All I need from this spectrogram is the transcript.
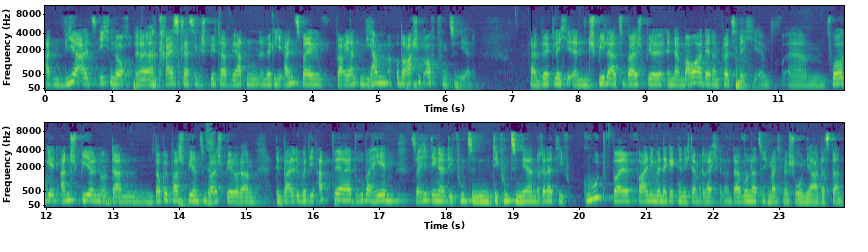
hatten wir, als ich noch äh, Kreisklasse gespielt habe, wir hatten wirklich ein, zwei Varianten, die haben überraschend oft funktioniert halt wirklich ein Spieler zum Beispiel in der Mauer, der dann plötzlich ähm, ähm, vorgeht, anspielen und dann Doppelpass spielen zum ja. Beispiel oder den Ball über die Abwehr drüber heben. Solche Dinge, die, funktio die funktionieren relativ gut, weil vor allen Dingen, wenn der Gegner nicht damit rechnet. Und da wundert es mich manchmal schon, ja, dass dann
